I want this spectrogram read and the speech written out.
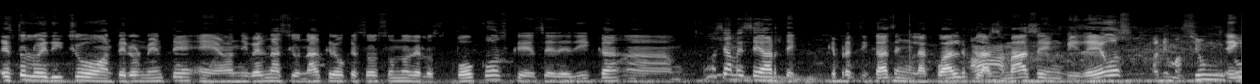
Esto lo he dicho anteriormente eh, a nivel nacional, creo que sos uno de los pocos que se dedica a, ¿cómo se llama ese arte que practicas en la cual ah. plasmas en videos? Animación. En,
